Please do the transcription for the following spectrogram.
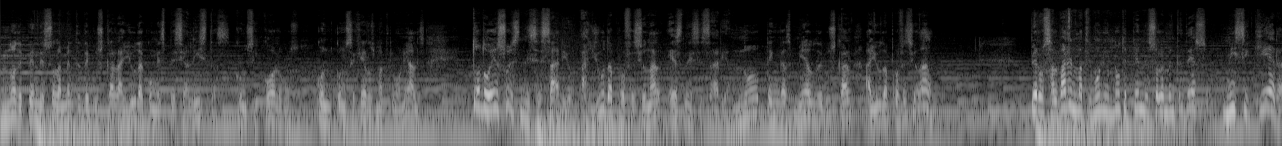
no depende solamente de buscar ayuda con especialistas, con psicólogos, con consejeros matrimoniales. Todo eso es necesario, ayuda profesional es necesaria, no tengas miedo de buscar ayuda profesional. Pero salvar el matrimonio no depende solamente de eso, ni siquiera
